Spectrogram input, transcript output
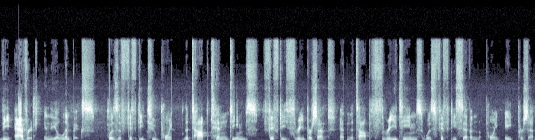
The average in the Olympics was a 52 point. The top 10 teams, 53%, and the top three teams was 57.8%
